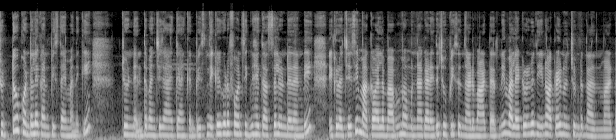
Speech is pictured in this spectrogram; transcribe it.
చుట్టూ కొండలే కనిపిస్తాయి మనకి. చూడండి ఎంత మంచిగా అయితే కనిపిస్తుంది. ఇక్కడ కూడా ఫోన్ సిగ్నల్ అయితే అస్సలు ఉండదండి. ఇక్కడ వచ్చేసి మా అక్క వాళ్ళ బాబు మా మున్నాగాడు అయితే చూపిస్తున్నాడు వాటర్ని. వాళ్ళు ఎక్కడుంటే నేను అక్కడే నుంచుంటున్నాను అనమాట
